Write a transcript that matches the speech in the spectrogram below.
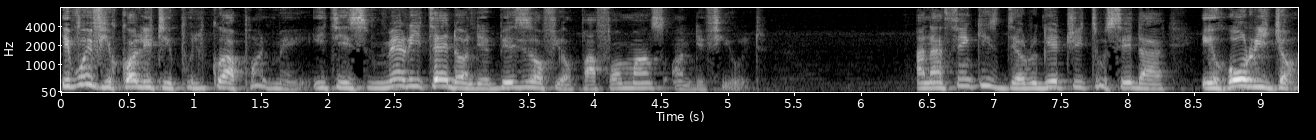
even if you call it a political appointment, it is merited on the basis of your performance on the field. And I think it's derogatory to say that a whole region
